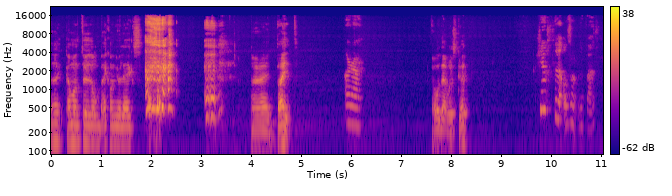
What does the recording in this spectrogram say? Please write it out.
Alright, come on, Turtle, back on your legs. Alright, bite. no. Oh, that was good. Just that wasn't the best.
